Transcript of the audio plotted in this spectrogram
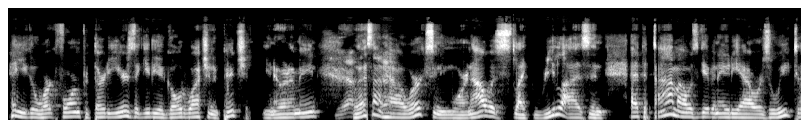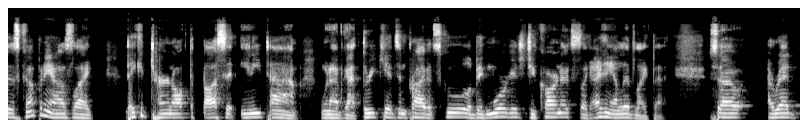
hey, you go work for them for 30 years, they give you a gold watch and a pension. You know what I mean? Yeah. Well, that's not yeah. how it works anymore. And I was like realizing at the time I was giving 80 hours a week to this company. And I was like, They could turn off the faucet anytime when I've got three kids in private school, a big mortgage, two car notes. Like I can't live like that. So I read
